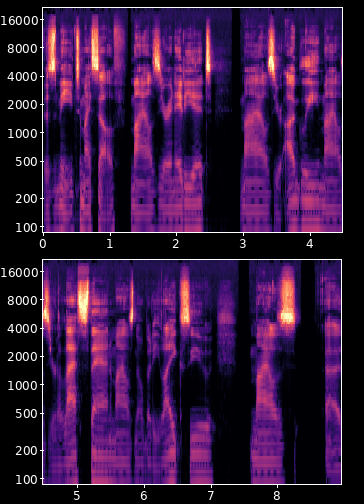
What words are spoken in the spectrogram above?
This is me to myself. Miles, you're an idiot. Miles, you're ugly. Miles, you're less than. Miles, nobody likes you. Miles, uh,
